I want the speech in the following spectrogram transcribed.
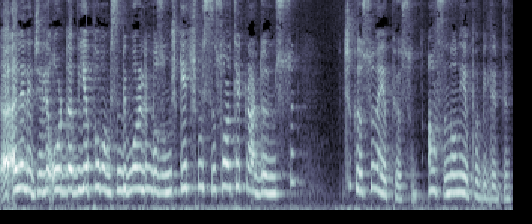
alelacele orada bir yapamamışsın, bir moralin bozulmuş, geçmişsin, sonra tekrar dönmüşsün. Çıkıyorsun ve yapıyorsun. Aslında onu yapabilirdin.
